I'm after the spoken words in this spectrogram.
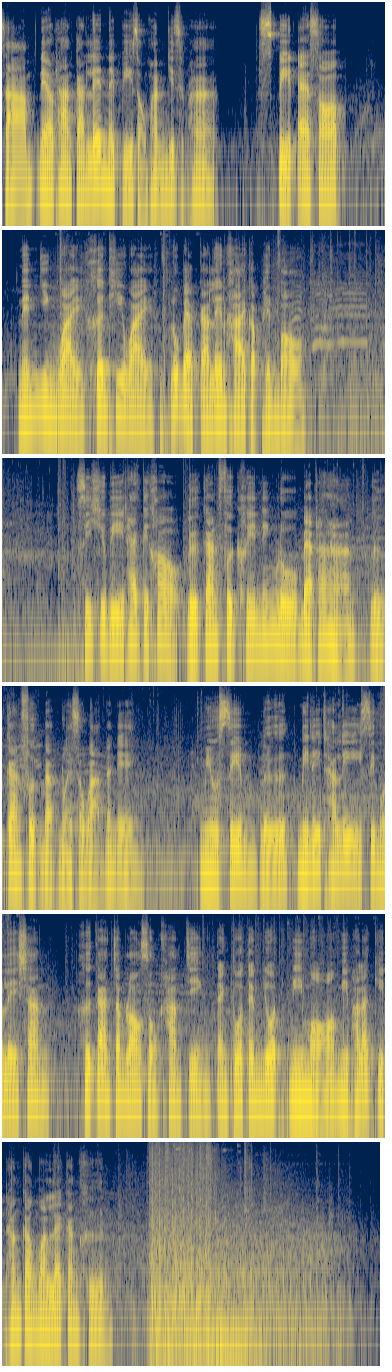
3. แนวทางการเล่นในปี 2025 Speed Airsoft เน้นยิงไว เคลื่อนที่ไว รูปแบบการเล่นคล้ายกับเพนบอล CQB Tactical หรือการฝึก Cleaning Room แบบทหาร หรือการฝึกแบบหน่วยสวัสดนั่นเอง MUSIM หรือ Military Simulation คือการจำลองสงครามจริง แต่งตัวเต็มยศ มีหมอ มีภารกิจทั้งกลางวันและกลางคืน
